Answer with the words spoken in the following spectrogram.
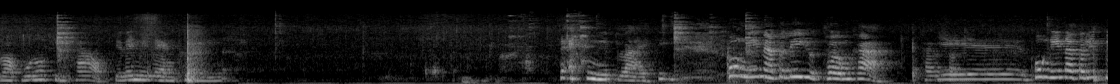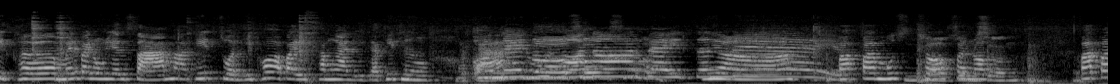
หลอกบูโน่กินข้าว จะได้มีแรงคืนนี้เงืดไหลพรุ่งนี้นาตาลีหยุดเทอมค่ะเย้พรุ่งนี้นาตาลีปิดเทอมไม่ได้ไปโรงเรียนสามอาทิตย์ส่วนอีพ่อไปทำงานอีกอาทิตย์หนึ่งนะโอ้คะ nej, hon har arbetat Ja, med. pappa måste jobba nog. ป้าป้า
